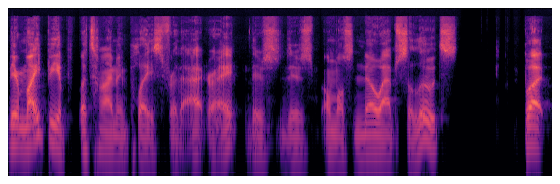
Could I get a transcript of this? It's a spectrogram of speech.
there might be a, a time and place for that, mm-hmm. right? There's there's almost no absolutes, but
